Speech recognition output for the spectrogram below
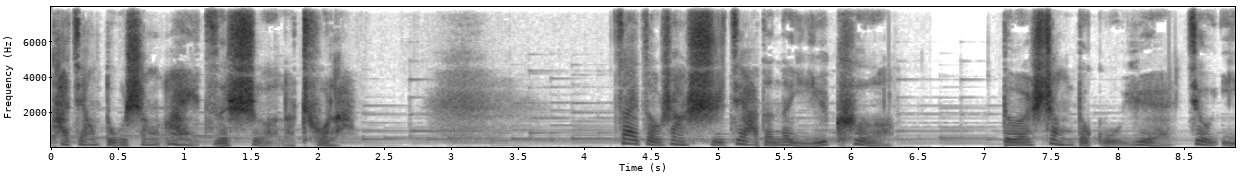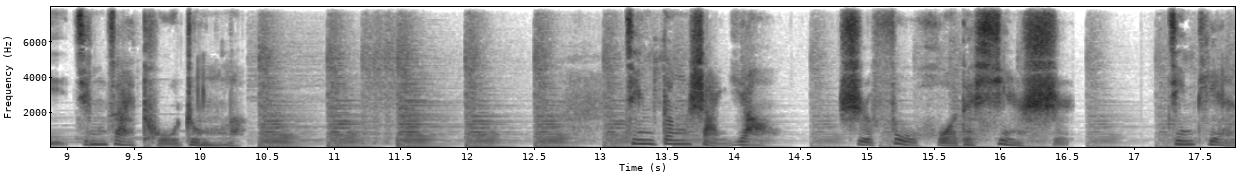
他将独生爱子舍了出来。在走上石架的那一刻。得胜的古月就已经在途中了。金灯闪耀，是复活的信使。今天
